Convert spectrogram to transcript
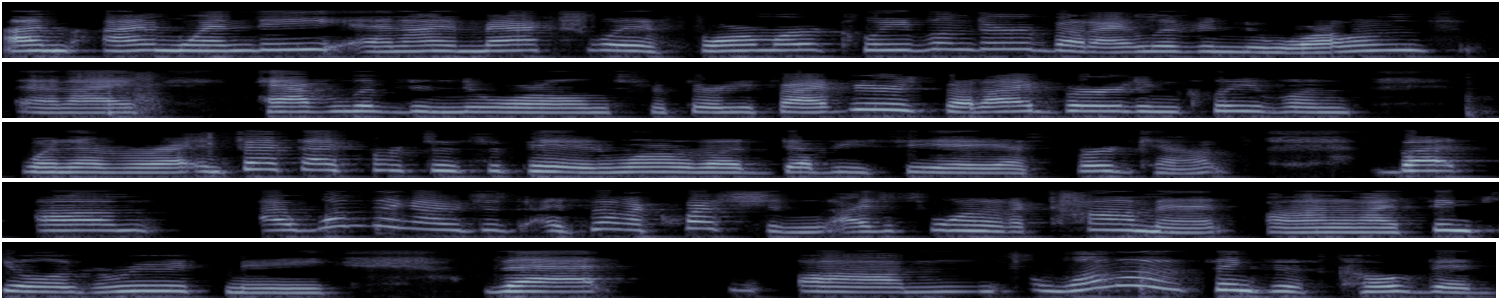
I'm I'm Wendy, and I'm actually a former Clevelander, but I live in New Orleans, and I have lived in New Orleans for 35 years. But I bird in Cleveland whenever. I, in fact, I participated in one of the WCAS bird counts. But um, I one thing I just it's not a question. I just wanted to comment on, and I think you'll agree with me that um, one of the things this COVID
